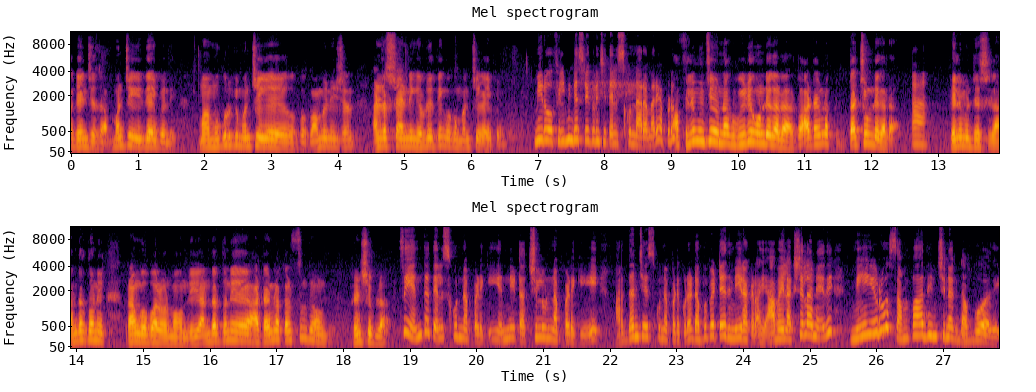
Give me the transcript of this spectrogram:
గెయిన్ చేసాం. మంచి ఇది అయిపోయింది. మా ముగ్గురికి మంచి ఒక కాంబినేషన్ అండర్స్టాండింగ్ ఎవ్రీథింగ్ ఒక మంచిగా అయిపోయింది. మీరు ఫిల్మ్ ఇండస్ట్రీ గురించి తెలుసుకున్నారా మరి అప్పుడు? ఆ ఫిలిం నుంచి నాకు వీడియో ఉండే కదా. ఆ టైంలో టచ్ ఉండే కదా. ఆ, ఫిలిం ఇండస్ట్రీలో అందరితోని రామ్ గోపాల్ వర్మ ఉంది. అందరితోని ఆ టైంలో కలుస్తుంటే. ఫ్రెండ్షిప్లో సో ఎంత తెలుసుకున్నప్పటికీ ఎన్ని టచ్లు ఉన్నప్పటికీ అర్థం చేసుకున్నప్పటికీ కూడా డబ్బు పెట్టేది మీరు అక్కడ. యాభై లక్షలు అనేది మీరు సంపాదించిన డబ్బు అది.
